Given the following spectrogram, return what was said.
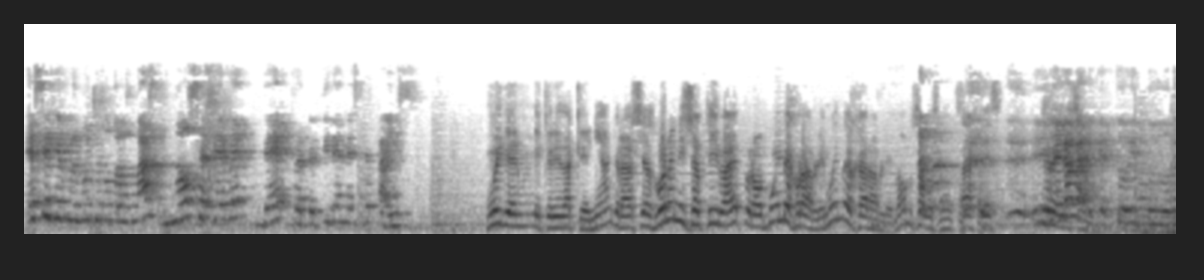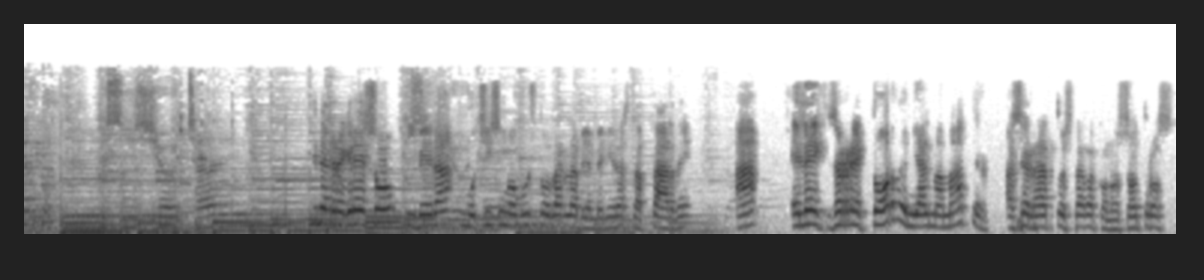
ese ejemplo y muchos otros más no se deben de repetir en este país. Muy bien, mi querida Kenia, gracias. Buena iniciativa, ¿eh? pero muy mejorable, muy mejorable. Vamos a los mensajes Y y regresamos. Y de regreso, y me da muchísimo gusto dar la bienvenida esta tarde a el ex rector de mi alma mater. Hace rato estaba con nosotros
